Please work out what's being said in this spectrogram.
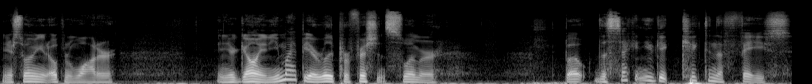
and you're swimming in open water and you're going, you might be a really proficient swimmer, but the second you get kicked in the face,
